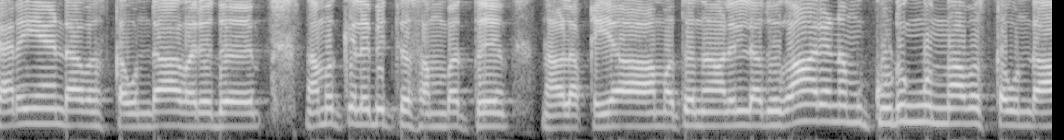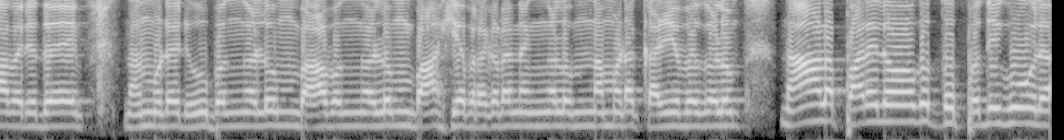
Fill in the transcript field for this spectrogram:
കരയേണ്ട അവസ്ഥ ഉണ്ടാവരുത്. നമുക്ക് ലഭിച്ച സമ്പത്ത് നാളെ കിയാമത്ത് നാളിൽ അത് കാരണം കുടുങ്ങുന്ന അവസ്ഥ ഉണ്ടാവരുത്. നമ്മുടെ രൂപങ്ങളും ഭാവങ്ങളും ബാഹ്യ പ്രകടനങ്ങളും നമ്മുടെ കഴിവുകളും നാളെ പരലോകത്ത് പ്രതികൂലമാവരുത്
